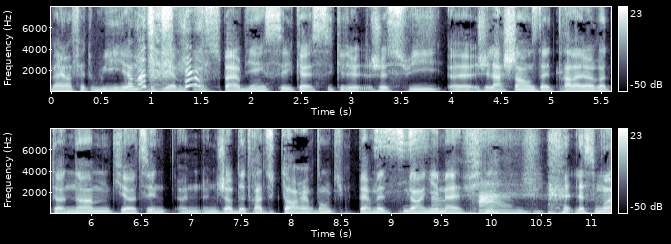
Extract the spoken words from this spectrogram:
Ben en fait oui, Comment euh, je pense super bien, c'est que c'est que je suis euh, j'ai la chance d'être travailleur autonome qui a une, une, une job de traducteur donc qui me permet de 600 gagner ma vie. laisse-moi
